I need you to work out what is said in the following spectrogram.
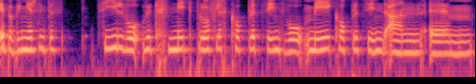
eben bei mir sind das Ziele, die wirklich nicht beruflich gekoppelt sind, die mehr gekoppelt sind an ähm,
